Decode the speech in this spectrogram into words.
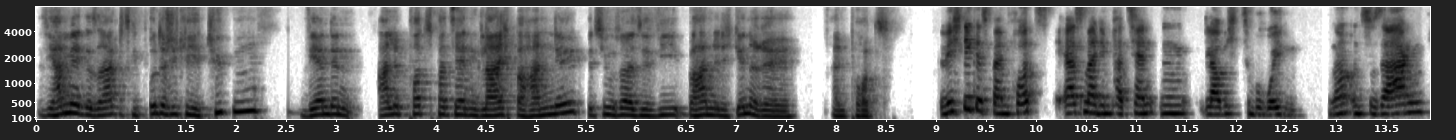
Sie haben ja gesagt, es gibt unterschiedliche Typen. Werden denn alle POTS-Patienten gleich behandelt, beziehungsweise wie behandle ich generell ein POTS? Wichtig ist beim POTS erstmal den Patienten, glaube ich, zu beruhigen ne? und zu sagen,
